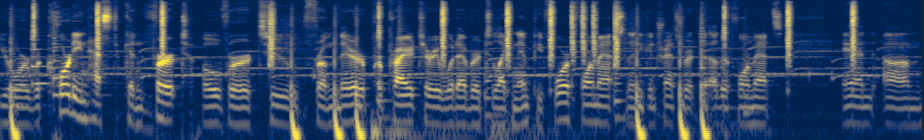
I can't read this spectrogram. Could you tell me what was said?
your recording has to convert over to from their proprietary whatever to like an MP4 format, so then you can transfer it to other formats. And um,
